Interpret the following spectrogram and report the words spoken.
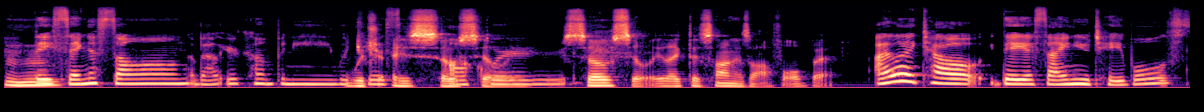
Mhm. They sang a song about your company, which, which was is so silly, so silly. Like the song is awful, but I liked how they assign you tables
